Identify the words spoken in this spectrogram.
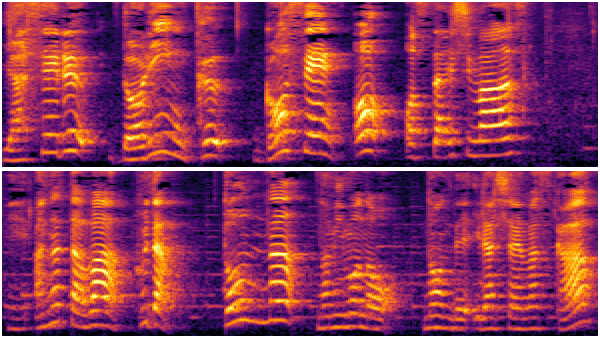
痩せるドリンク5選をお伝えします、えーあなたは普段どんな飲み物を飲んでいらっしゃいますか、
